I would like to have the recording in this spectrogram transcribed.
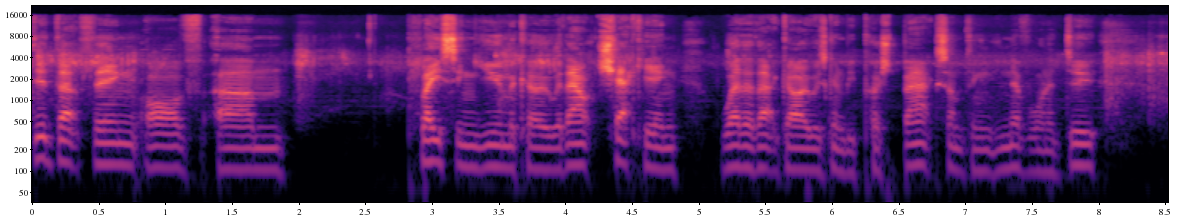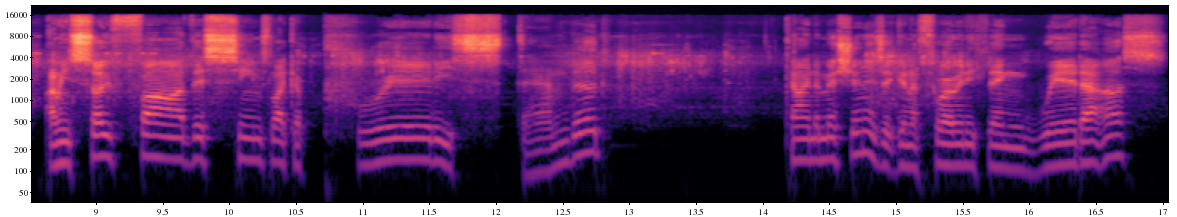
did that thing of um, placing Yumiko without checking whether that guy was going to be pushed back, something you never want to do. I mean, so far this seems like a pretty standard kind of mission. Is it going to throw anything weird at us?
